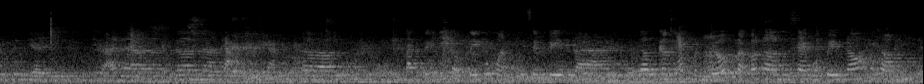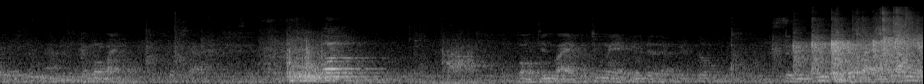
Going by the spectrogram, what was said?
phim kinh dị với lại là nên ờ, đặt đặt ờ, đặt tiêu chí đầu tiên của mình khi xem phim là nên cân nhắc mình trước là có nên xem một phim đó hay không cảm ơn bạn Vâng. vòng trên trình của chúng em đến đây là kết thúc. Xin kính mời các bạn lắng nghe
